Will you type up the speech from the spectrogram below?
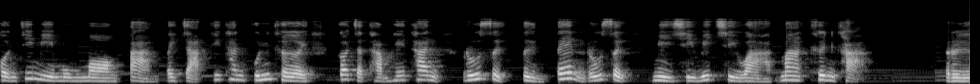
คนที่มีมุมมองต่างไปจากที่ท่านคุ้นเคย ก็จะทำให้ท่านรู้สึกตื่นเต้นรู้สึกมีชีวิตชีวามากขึ้นค่ะ หรือ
